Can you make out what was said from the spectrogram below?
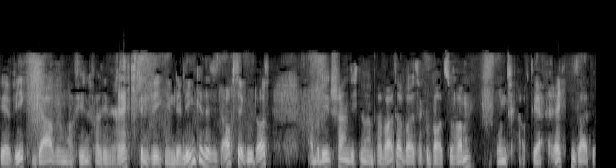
der Weggabelung auf jeden Fall den rechten Weg nehmen. Der linke, der sieht auch sehr gut aus, aber den scheinen sich nur ein paar Waldarbeiter gebaut zu haben. Und auf der rechten Seite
